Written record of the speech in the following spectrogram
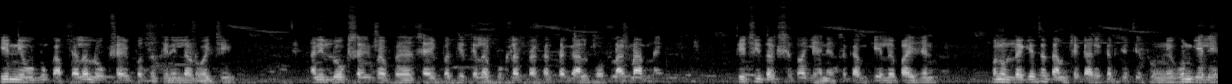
ही निवडणूक आपल्याला लोकशाही पद्धतीने लढवायची आणि लोकशाही प- शाही पद्धतीला कुठल्याच प्रकारचा गालबोट लागणार नाही. त्याची दक्षता घेण्याचं काम केलं पाहिजे. म्हणून लगेचच आमचे कार्यकर्ते तिथून निघून गेले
